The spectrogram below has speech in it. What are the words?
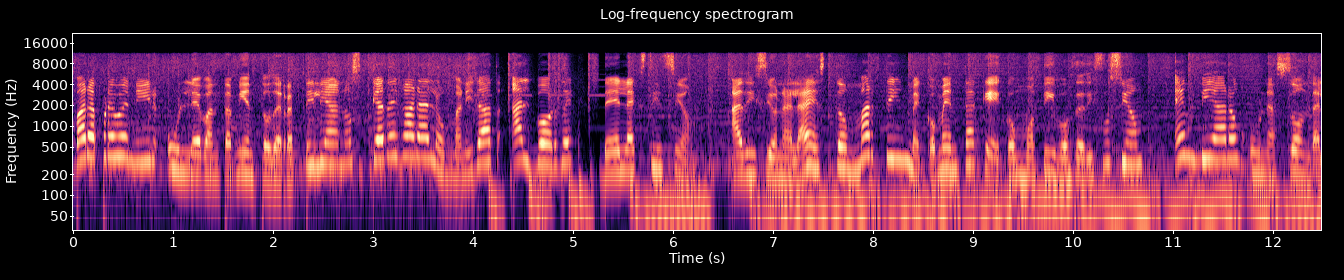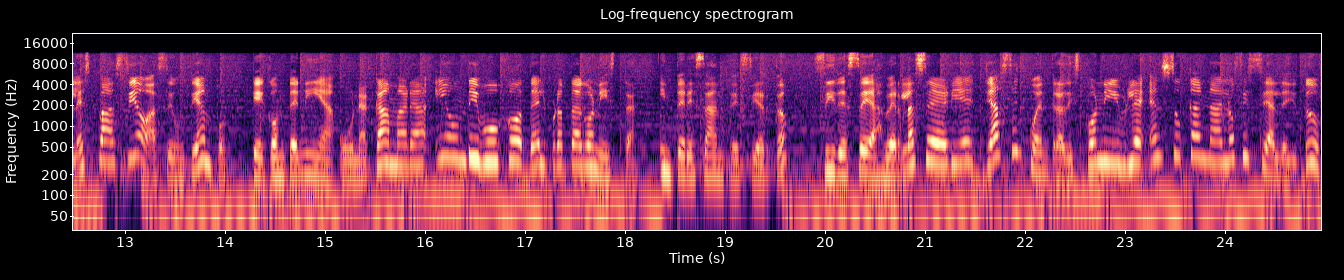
para prevenir un levantamiento de reptilianos que dejará a la humanidad al borde de la extinción. Adicional a esto, Martín me comenta que con motivos de difusión enviaron una sonda al espacio hace un tiempo, que contenía una cámara y un dibujo del protagonista. Interesante, ¿cierto? Si deseas ver la serie, ya se encuentra disponible en su canal oficial de YouTube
